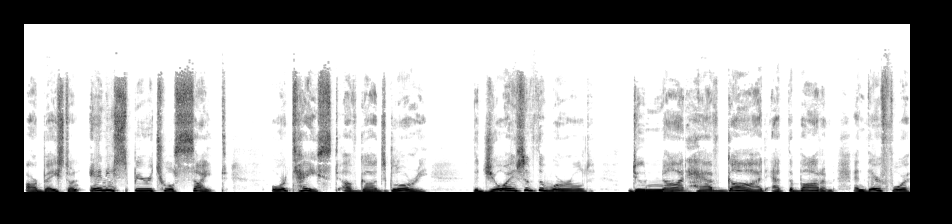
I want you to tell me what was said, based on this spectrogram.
are based on any spiritual sight or taste of God's glory. The joys of the world do not have God at the bottom. And therefore,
